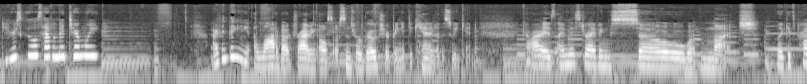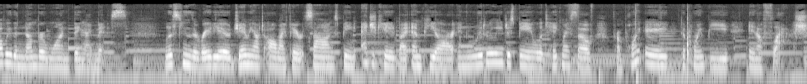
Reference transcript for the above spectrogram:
Do your schools have a midterm week? I've been thinking a lot about driving also since we're road tripping into Canada this weekend. Guys, I miss driving so much. Like, it's probably the number one thing I miss listening to the radio, jamming out to all my favorite songs, being educated by NPR, and literally just being able to take myself from point A to point B in a flash.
